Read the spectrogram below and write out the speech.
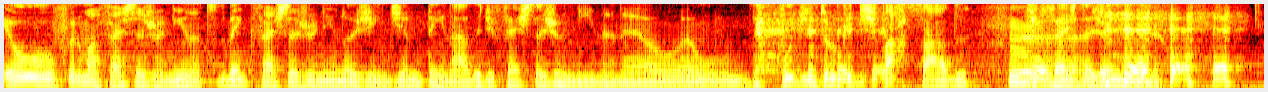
eu fui numa festa junina, tudo bem que festa junina hoje em dia não tem nada de festa junina, né? É um, é food truck disfarçado de festa junina.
